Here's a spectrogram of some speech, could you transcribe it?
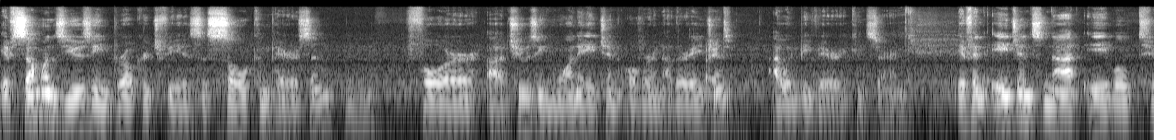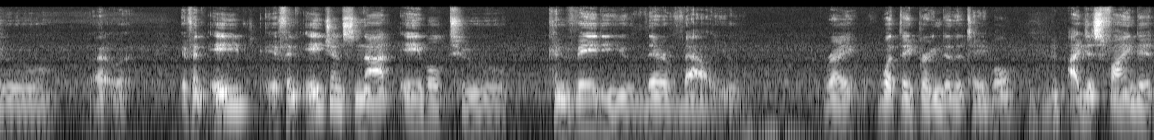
if someone's using brokerage fee as the sole comparison for uh, choosing one agent over another agent, I would be very concerned. If an agent's not able to, uh, if an a- if an agent's not able to convey to you their value, right, what they bring to the table, I just find it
